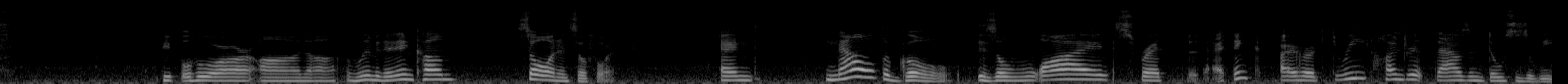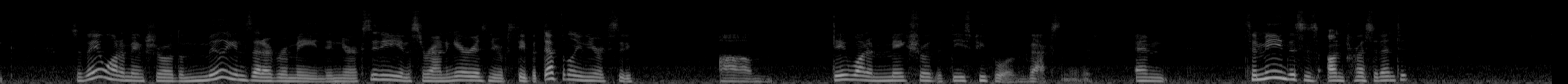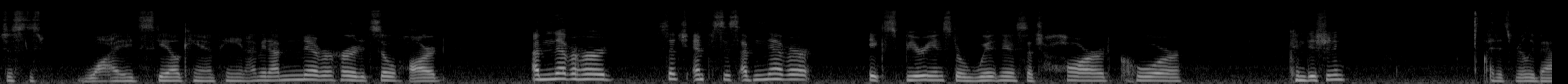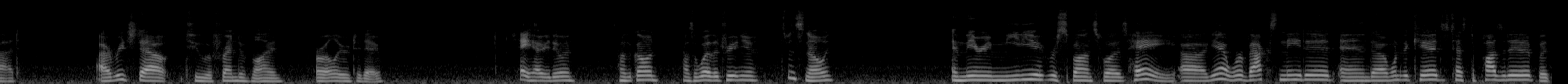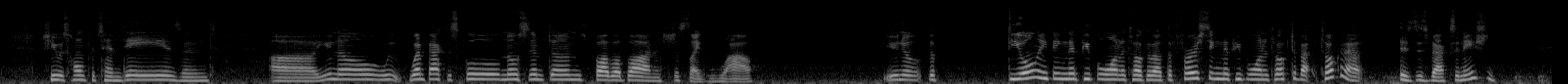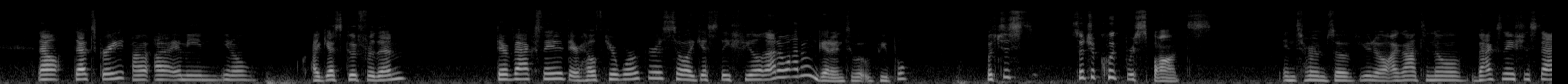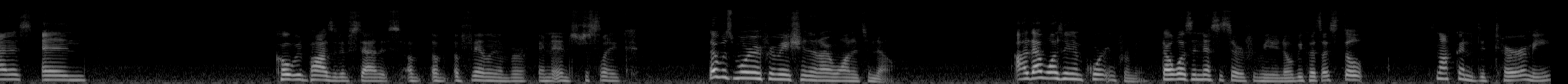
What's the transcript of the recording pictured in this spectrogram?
people who are on uh, limited income so on and so forth. And now the goal is a widespread i think i heard 300000 doses a week so they want to make sure the millions that have remained in New York City and the surrounding areas, New York State, but definitely New York City, um, they want to make sure that these people are vaccinated. And to me, this is unprecedented. Just this wide scale campaign. I mean, I've never heard it so hard. I've never heard such emphasis. I've never experienced or witnessed such hardcore conditioning and it's really bad. I reached out to a friend of mine earlier today. Hey, how you doing? How's it going? How's the weather treating you? It's been snowing. And their immediate response was, "Hey, uh, yeah, we're vaccinated, and uh, one of the kids tested positive, but she was home for ten days, and uh, you know, we went back to school, no symptoms, blah blah blah." And it's just like, wow. You know, the the only thing that people want to talk about, the first thing that people want to talk about, talk about, is this vaccination. Now that's great. I, I mean, you know, I guess good for them. They're vaccinated. They're healthcare workers, so I guess they feel. I don't. I don't get into it with people, but just such a quick response in terms of you know I got to know vaccination status and COVID positive status of, of a family member, and, and it's just like that was more information than I wanted to know. Uh, that wasn't important for me. That wasn't necessary for me to know because I still, it's not going to deter me.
